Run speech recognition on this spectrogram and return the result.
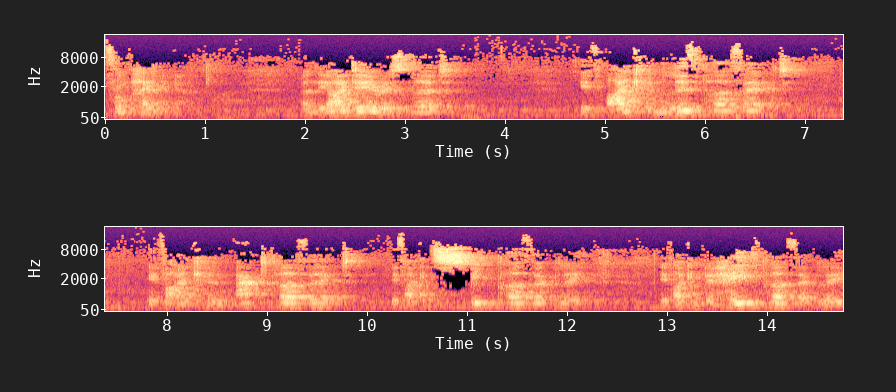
from pain. And the idea is that if I can live perfect, if I can act perfect, if I can speak perfectly, if I can behave perfectly,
